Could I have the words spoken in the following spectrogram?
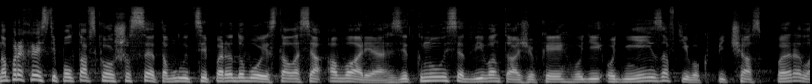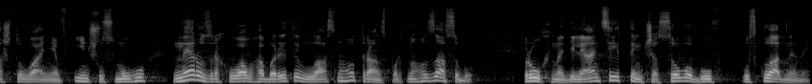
На перехресті Полтавського шосе та вулиці Передової сталася аварія. Зіткнулися дві вантажівки. Водій однієї з автівок під час перелаштування в іншу смугу не розрахував габарити власного транспортного засобу. Рух на ділянці тимчасово був ускладнений.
